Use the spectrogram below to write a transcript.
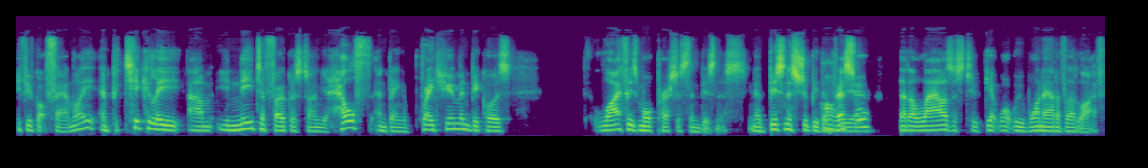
if you've got family, and particularly um, you need to focus on your health and being a great human because life is more precious than business. You know, business should be the oh, vessel yeah. That allows us to get what we want out of our life,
